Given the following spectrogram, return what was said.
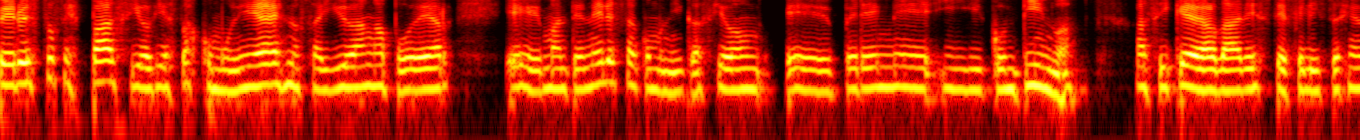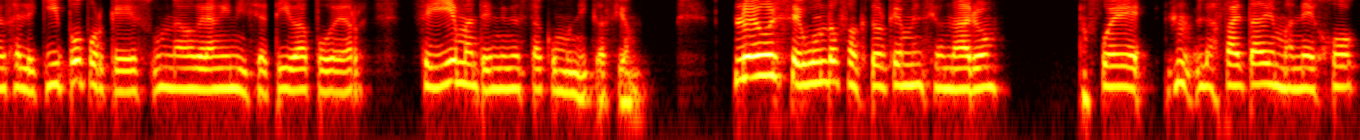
pero estos espacios y estas comunidades nos ayudan a poder eh, mantener esta comunicación eh, perenne y continua. Así que de verdad, este, felicitaciones al equipo porque es una gran iniciativa poder seguir manteniendo esta comunicación. Luego, el segundo factor que mencionaron fue la falta de manejo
